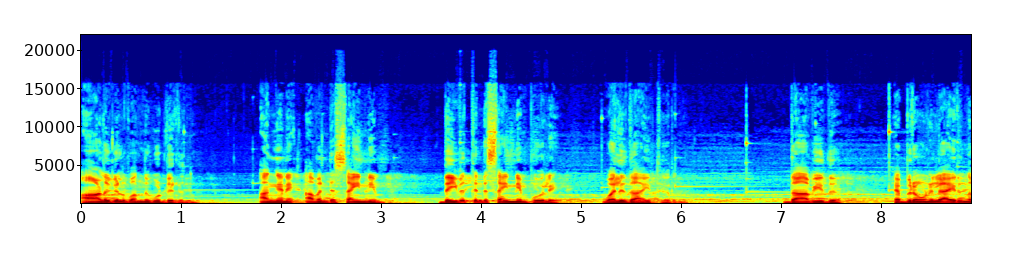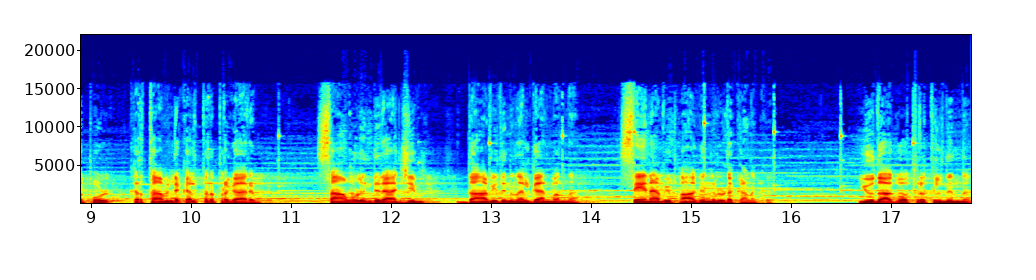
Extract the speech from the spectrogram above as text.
ആളുകൾ വന്നുകൊണ്ടിരുന്നു. അങ്ങനെ അവന്റെ സൈന്യം ദൈവത്തിന്റെ സൈന്യം പോലെ വലുതായി തീർന്നു. ദാവീദ് ഹെബ്രോണിലായിരുന്നപ്പോൾ കർത്താവിന്റെ കൽപ്പന പ്രകാരം സാവുളിന്റെ രാജ്യം ദാവീദിന് നൽകാൻ വന്ന സേനാവിഭാഗങ്ങളുടെ കണക്ക്. യൂതാഗോത്രത്തിൽ നിന്ന്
